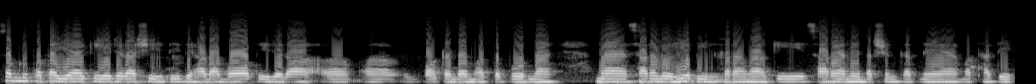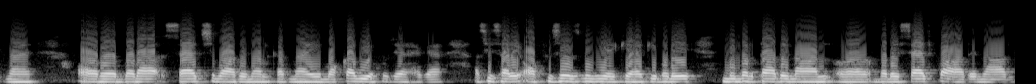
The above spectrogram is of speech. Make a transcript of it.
ਸਭ ਨੂੰ ਪਤਾ ਹੀ ਹੈ ਕਿ ਇਹ ਜਿਹੜਾ ਸ਼ਹੀਦੀ ਦਿਹਾੜਾ ਬਹੁਤ ਹੀ ਜਿਹੜਾ ਇੰਪੋਰਟੈਂਟ ਹੈ ਮਹੱਤਵਪੂਰਨ ਹੈ। ਮੈਂ ਸਾਰਿਆਂ ਨੂੰ ਇਹੀ ਅਪੀਲ ਕਰਾਂਗਾ ਕਿ ਸਾਰਿਆਂ ਨੇ ਦਰਸ਼ਨ ਕਰਨੇ ਹੈ ਮੱਥਾ ਟੇਕਣਾ ਹੈ ਔਰ ਬੜਾ ਸਹਿਜ ਸੁਭਾਅ ਦੇ ਨਾਲ ਕਰਨਾ ਇਹ ਮੌਕਾ ਵੀ ਇਹੋ ਜਿਹਾ ਹੈਗਾ। ਅਸੀਂ ਸਾਰੇ ਆਫੀਸਰਸ ਨੂੰ ਵੀ ਇਹ ਕਿਹਾ ਕਿ ਬੜੇ ਨਿਮਰਤਾ ਦੇ ਨਾਲ ਬੜੇ ਸਹਿਜ ਭਾਅ ਦੇ ਨਾਲ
